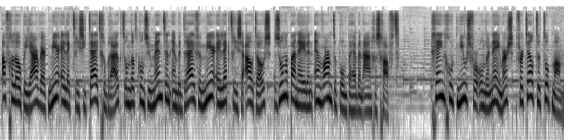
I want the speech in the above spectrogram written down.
Afgelopen jaar werd meer elektriciteit gebruikt omdat consumenten en bedrijven meer elektrische auto's, zonnepanelen en warmtepompen hebben aangeschaft. Geen goed nieuws voor ondernemers, vertelt de topman.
